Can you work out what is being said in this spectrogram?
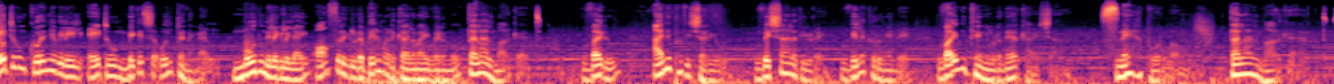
ഏറ്റവും കുറഞ്ഞ വിലയിൽ ഏറ്റവും മികച്ച ഉൽപ്പന്നങ്ങൾ. മൂന്ന് നിലകളിലായി ഓഫറുകളുടെ പെരുമഴക്കാലമായി വരുന്നു തലാൽ മാർക്കറ്റ്. വരൂ അനുഭവിച്ചറിയൂ വിശാലതയുടെ വിലക്കുറവിന്റെ വൈവിധ്യങ്ങളുടെ നേർക്കാഴ്ച. സ്നേഹപൂർവം Talal market.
